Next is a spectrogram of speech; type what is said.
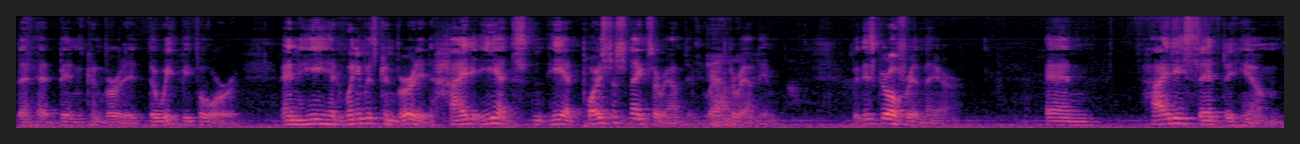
that had been converted the week before, and he had when he was converted, hide, he had he had poisonous snakes around him, wrapped Yeah. around him, with his girlfriend there, and Heidi said to him,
